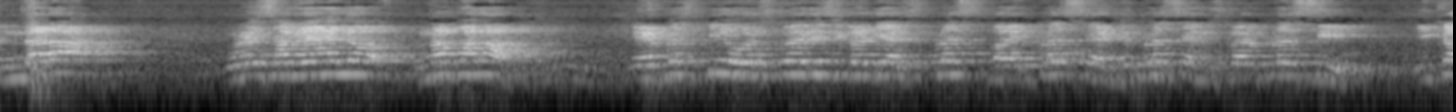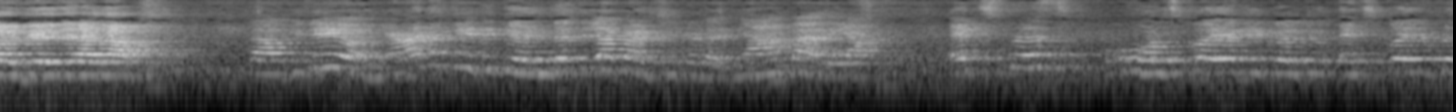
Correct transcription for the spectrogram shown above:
എന്താടാ കുറെ സമയമല്ലോ എന്നാ പറ A plus B whole square is equal to X plus Y plus Z plus M square plus C ഈ കവിത എഴുതിയാലാ കവിതയോ ഞാനൊക്കെ ഇത് ഗണിതത്തിലാ പഠിച്ചിട്ടുള്ളത് ഞാൻ പറയാം X plus whole square equal to X square plus Y square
